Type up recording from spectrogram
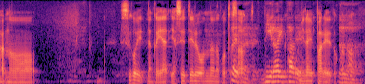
あのすごいなんかや痩せてる女の子とさ、はいはいはい。未来パレード。未来パレードかな、うん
